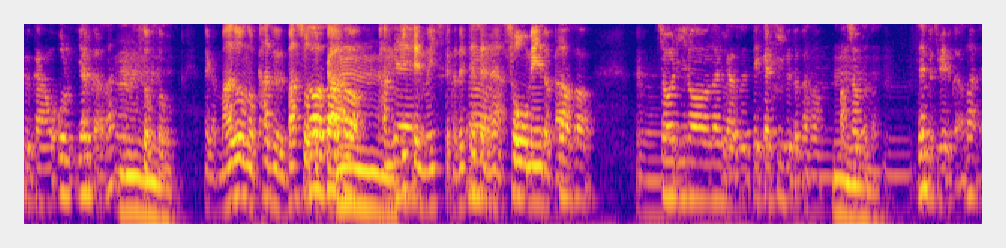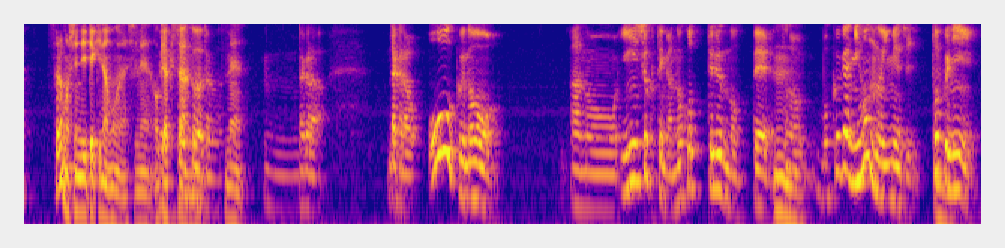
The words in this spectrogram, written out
空間をおるやるからな。うん。そうそう。だから窓の数場所とそうかそうう。ん換気扇の位置とか絶対そうやな。照明とそうかそう。うん。調理のなんかそう。いうでっかい器具とかの場所とか。うんうん。全部決めるからなあれそれも心理的なもんやしねお客さんそうだと思います。ね。うんだからだから多くのあの飲食店が残ってるのって、うん。その僕が日本のイメージ特に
